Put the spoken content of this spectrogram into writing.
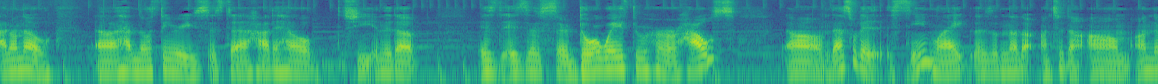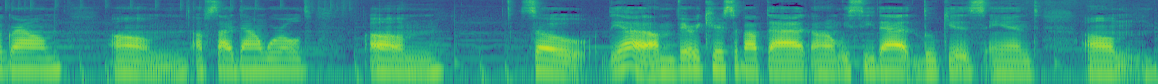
I don't know. Uh, I have no theories as to how the hell she ended up. Is is this her doorway through her house? Um, that's what it seemed like. There's another onto the um, underground, um, upside down world. Um, so yeah, I'm very curious about that. Um, we see that Lucas and um,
